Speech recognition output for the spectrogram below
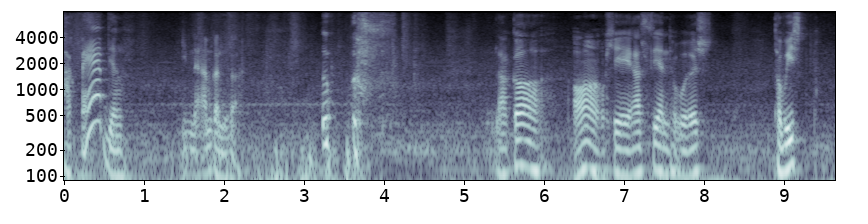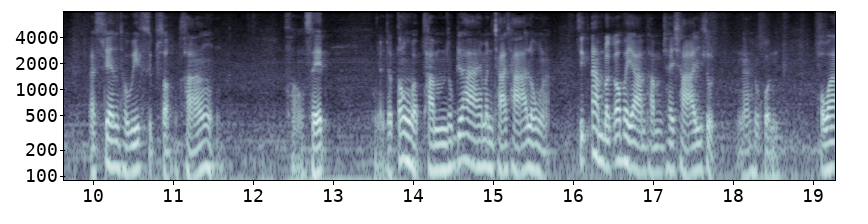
พักแป๊บเดียวกินน้ำก่อนดีกว่าอึ๊บแล้วก็อ๋อโอเคอาเซียนทเวิร์ชทวิส รัสเซียนทวิสสิบสองครั้งสองเซตเดี๋ยวจะต้องแบบทำทุกท่าให้มันช้าๆลงอะซิกอัพแล้วก็พยายามทำช้าๆที่สุดนะทุกคน เพราะว่า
